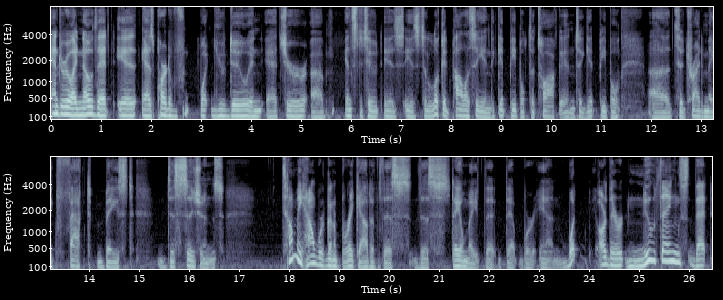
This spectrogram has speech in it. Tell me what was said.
Andrew, I know that as part of what you do in, at your uh, institute is is to look at policy and to get people to talk and to get people uh, to try to make fact based decisions. Tell me how we're going to break out of this this stalemate that that we're in. What are there new things that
